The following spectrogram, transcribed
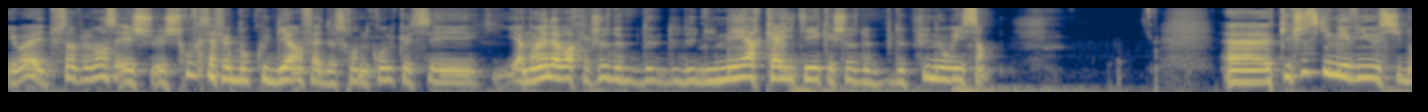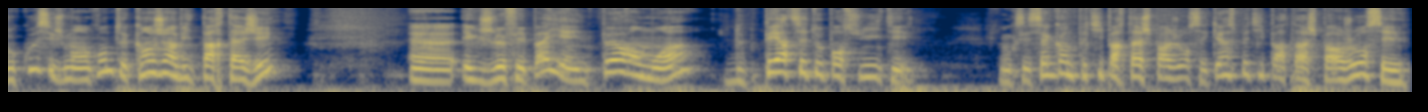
et ouais, tout simplement, et je, trouve que ça fait beaucoup de bien en fait de se rendre compte que c'est, il y a moyen d'avoir quelque chose de, d'une meilleure qualité, quelque chose de, plus nourrissant. Euh, quelque chose qui m'est venu aussi beaucoup, c'est que je me rends compte que quand j'ai envie de partager euh, et que je le fais pas, il y a une peur en moi de perdre cette opportunité. Donc c'est 50 petits partages par jour, c'est 15 petits partages par jour, c'est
